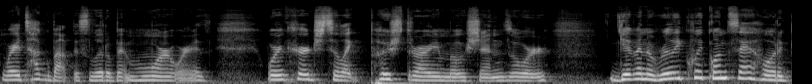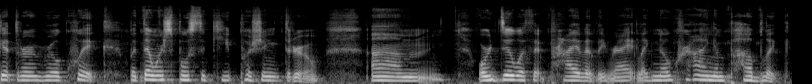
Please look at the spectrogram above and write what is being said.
where I talk about this a little bit more, where we're encouraged to like push through our emotions or given a really quick consejo to get through it real quick, but then we're supposed to keep pushing through um, or deal with it privately, right? Like no crying in public.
